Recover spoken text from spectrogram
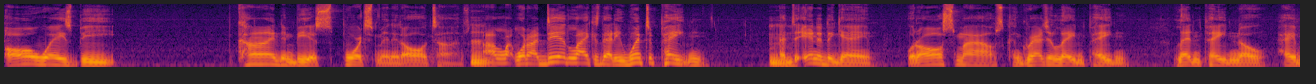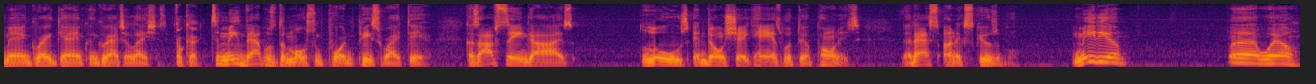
always be kind and be a sportsman at all times. Mm-hmm. I li- what I did like is that he went to Peyton Mm-hmm. at the end of the game with all smiles, congratulating Peyton, letting Peyton know, hey man, great game, congratulations. Okay. To me, that was the most important piece right there. Because I've seen guys lose and don't shake hands with their opponents. Now that's unexcusable. Media, uh, well,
